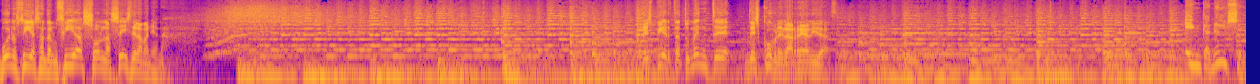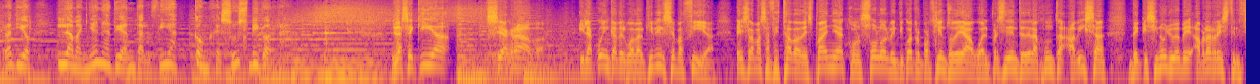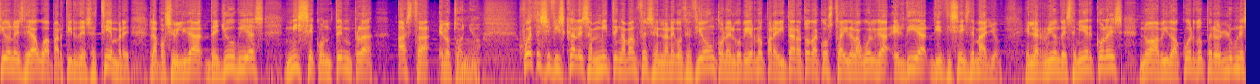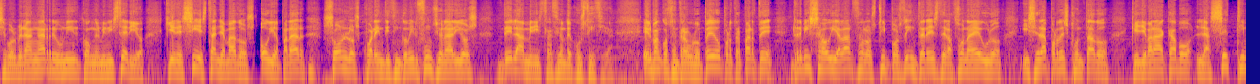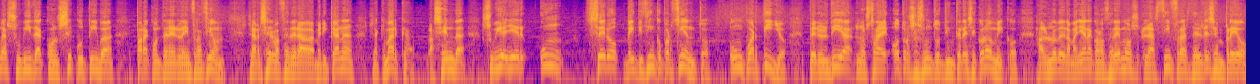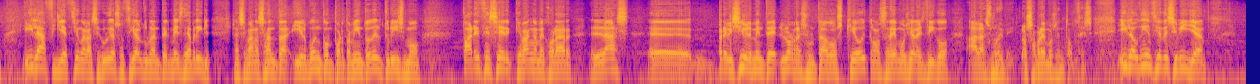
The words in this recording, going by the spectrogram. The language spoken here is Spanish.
Buenos días Andalucía, son las 6 de la mañana. Despierta tu mente, descubre la realidad. En Canal Sur Radio, La mañana de Andalucía con Jesús Vigorra. La sequía se agrava y la cuenca del Guadalquivir se vacía. Es la más afectada de España con solo el 24% de agua. El presidente de la Junta avisa de que si no llueve habrá restricciones de agua a partir de septiembre. La posibilidad de lluvias ni se contempla hasta el otoño. Jueces y fiscales admiten avances en la negociación con el gobierno para evitar a toda costa ir a la huelga el día 16 de mayo. En la reunión de este miércoles no ha habido acuerdo, pero el lunes se volverán a reunir con el Ministerio. Quienes sí están llamados hoy a parar son los 45.000 funcionarios de la Administración de Justicia. El Banco Central Europeo, por otra parte, revisa hoy al alza los tipos de interés de la zona euro y se da por descontado que llevará a cabo la séptima subida consecutiva para contener la inflación. La Reserva Federal Americana, la que marca la senda, subió ayer un 0,25%, un cuartillo, pero el día nos trae otros asuntos de interés económico. A las 9 de la mañana conoceremos las cifras del desempleo y la afiliación a la Seguridad Social durante el mes de abril, la Semana Santa y el buen comportamiento del turismo parece ser que van a mejorar las eh, previsiblemente los resultados que hoy conoceremos, ya les digo, a las 9. Lo sabremos entonces. Y la audiencia de Sevilla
